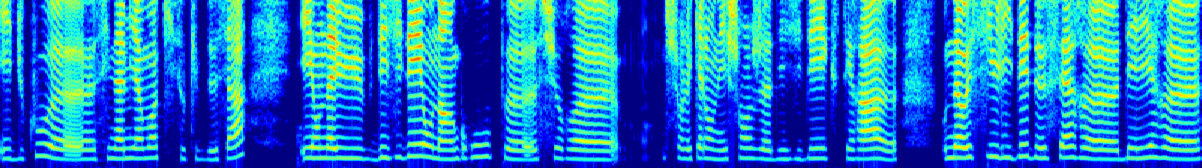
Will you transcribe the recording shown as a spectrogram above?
Et du coup, c'est une amie à moi qui s'occupe de ça. Et on a eu des idées, on a un groupe sur sur lequel on échange des idées, etc. on a aussi eu l'idée de faire des livres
